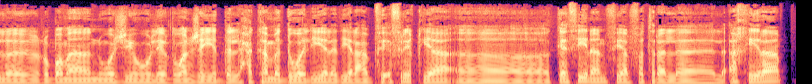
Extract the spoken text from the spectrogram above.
ربما نوجهه لرضوان جيد الحكم الدولي الذي يلعب في إفريقيا آه، كثيرا في الفترة الأخيرة.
